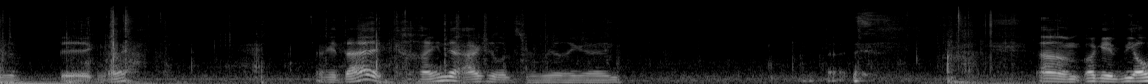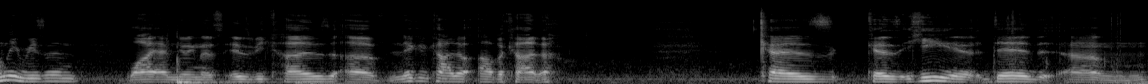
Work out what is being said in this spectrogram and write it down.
do the Big Mac. Okay, that kind of actually looks really good. um, okay, the only reason why I'm doing this is because of Nikocado Avocado. Cause, cause he did um,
